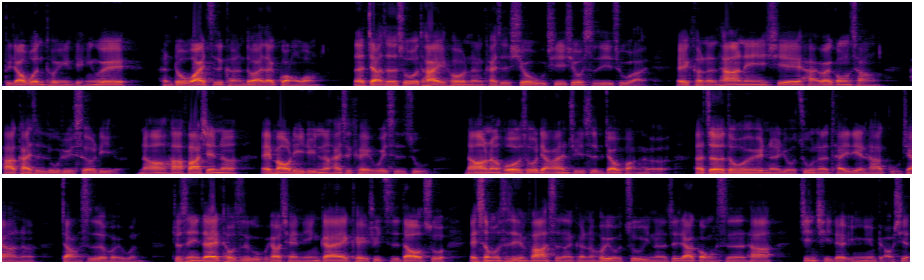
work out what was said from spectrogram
比较温吞一点，因为很多外资可能都还在观望。那假设说它以后呢开始秀武器、秀实力出来，诶，可能它的那一些海外工厂，它开始陆续设立了，然后它发现呢，诶，毛利率呢还是可以维持住，然后呢，或者说两岸局势比较缓和，那这个都会呢有助呢台积电它股价呢涨势的回温。就是你在投资股票前，你应该可以去知道说，诶，什么事情发生了，可能会有助于呢这家公司呢它近期的营运表现，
